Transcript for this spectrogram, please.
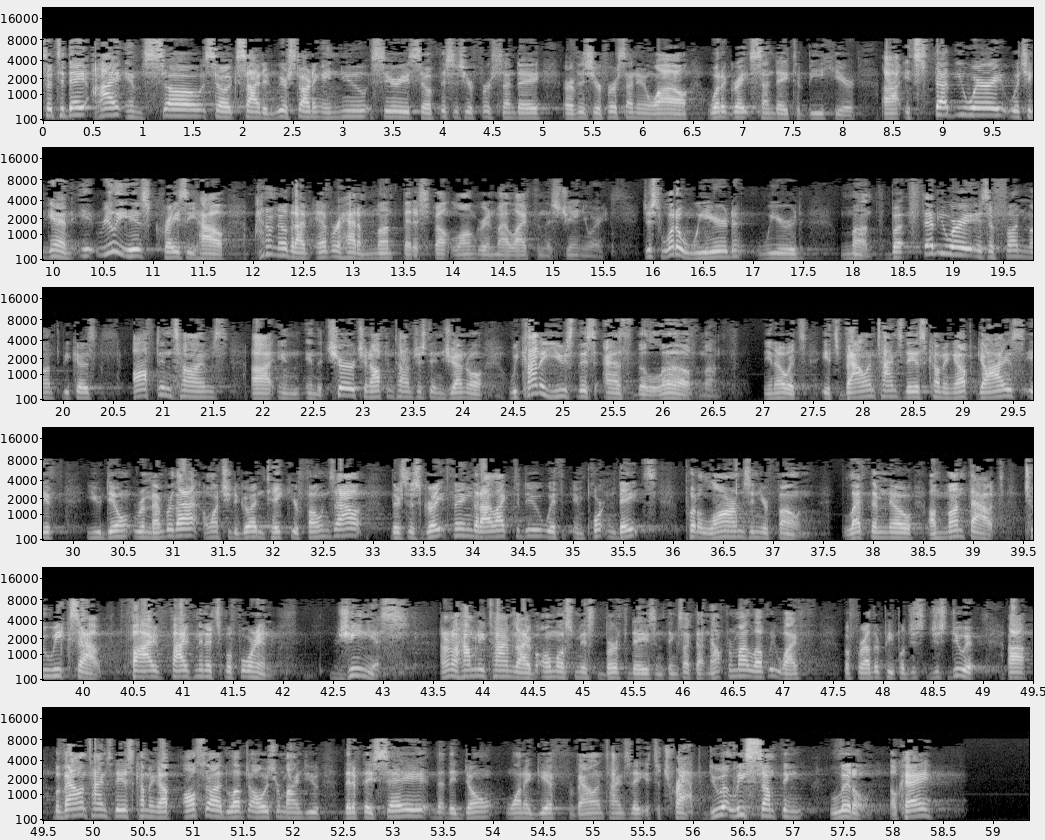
So today I am so, so excited. We are starting a new series. So if this is your first Sunday, or if this is your first Sunday in a while, what a great Sunday to be here. Uh, it's February, which again, it really is crazy how, I don't know that I've ever had a month that has felt longer in my life than this January. Just what a weird, weird month. But February is a fun month because oftentimes, uh, in, in the church and oftentimes just in general, we kind of use this as the love month. You know, it's, it's Valentine's Day is coming up. Guys, if you don't remember that, I want you to go ahead and take your phones out. There's this great thing that I like to do with important dates. Put alarms in your phone. Let them know a month out, two weeks out, five, five minutes beforehand. Genius. I don't know how many times I've almost missed birthdays and things like that. Not for my lovely wife, but for other people. Just, just do it. Uh, but Valentine's Day is coming up. Also, I'd love to always remind you that if they say that they don't want a gift for Valentine's Day, it's a trap. Do at least something little, okay?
